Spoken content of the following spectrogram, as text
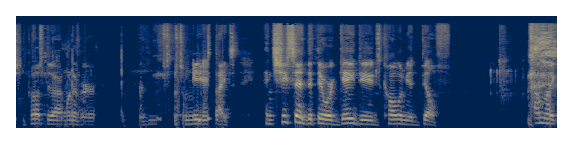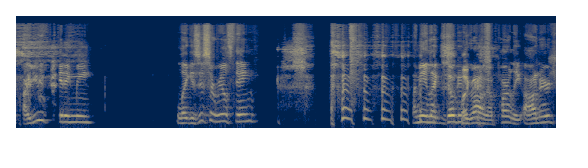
She posted on one of her, her social media sites, and she said that there were gay dudes calling me a dilf. I'm like, are you kidding me? Like, is this a real thing? I mean, like, don't get me wrong, I'm partly honored,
